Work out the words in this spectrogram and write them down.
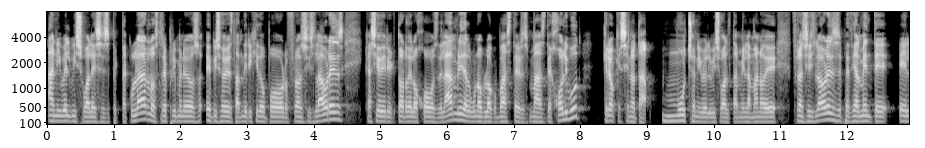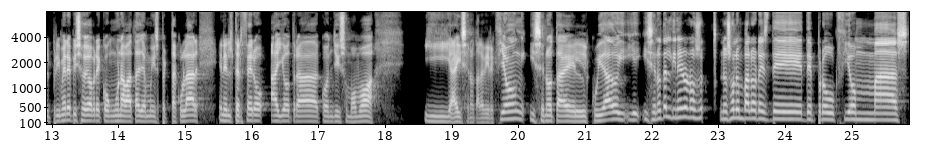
a nivel visual es espectacular. Los tres primeros episodios están dirigidos por Francis Lawrence, que ha sido director de los Juegos del Hambre y de algunos blockbusters más de Hollywood. Creo que se nota mucho a nivel visual también la mano de Francis Lawrence, especialmente el primer episodio abre con una batalla muy espectacular. En el tercero hay otra con Jason Momoa. Y ahí se nota la dirección y se nota el cuidado y, se nota el dinero no, no solo en valores de, de producción más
